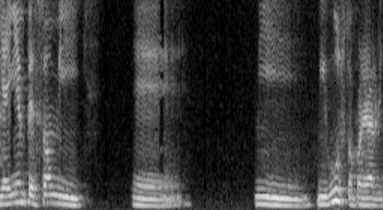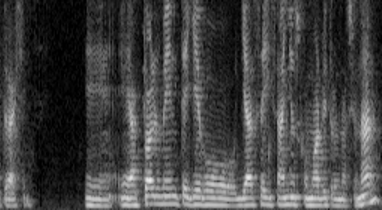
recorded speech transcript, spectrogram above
Y ahí empezó mi, eh, mi, mi, gusto por el arbitraje. actualmente llevo ya seis años como árbitro nacional.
